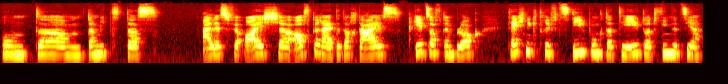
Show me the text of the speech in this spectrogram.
Und ähm, damit das alles für euch äh, aufbereitet auch da ist, geht's auf den Blog techniktriftstil.at. Dort findet ihr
